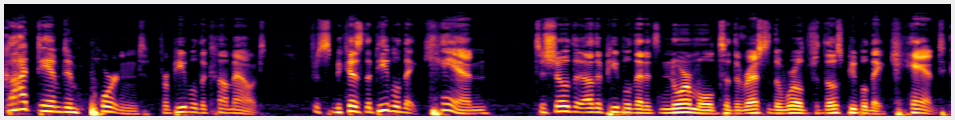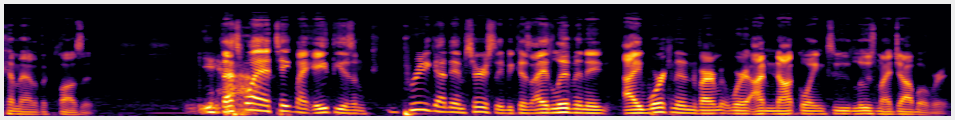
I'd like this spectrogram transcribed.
goddamn important for people to come out. Just because the people that can to show the other people that it's normal to the rest of the world for those people that can't come out of the closet. Yeah. That's why I take my atheism pretty goddamn seriously because I live in a I work in an environment where I'm not going to lose my job over it.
